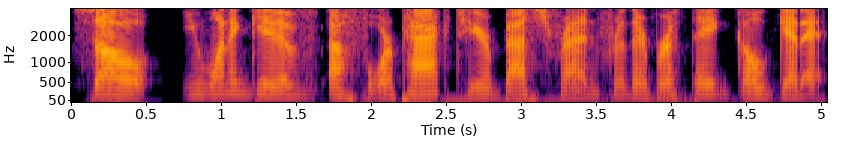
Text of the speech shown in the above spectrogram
So you want to give a four pack to your best friend for their birthday, go get it.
